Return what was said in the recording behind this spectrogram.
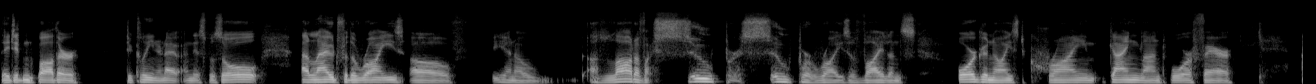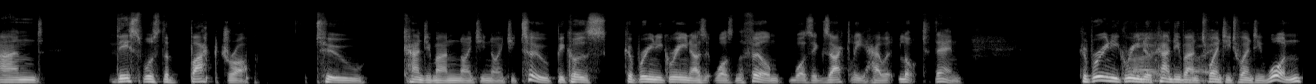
They didn't bother to clean it out. And this was all allowed for the rise of, you know, a lot of a super, super rise of violence, organized crime, gangland warfare. And this was the backdrop to Candyman 1992 because Cabrini Green, as it was in the film, was exactly how it looked then. Cabrini Green right, of Candyman right. 2021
